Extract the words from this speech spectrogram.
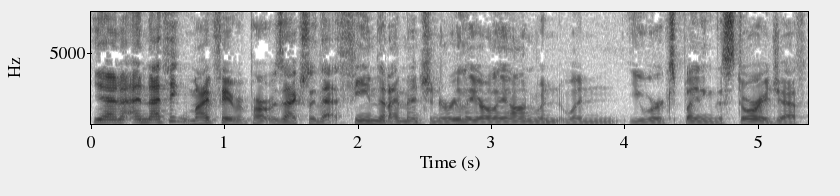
Yeah, and, and I think my favorite part was actually that theme that I mentioned really early on when, when you were explaining the story, Jeff.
